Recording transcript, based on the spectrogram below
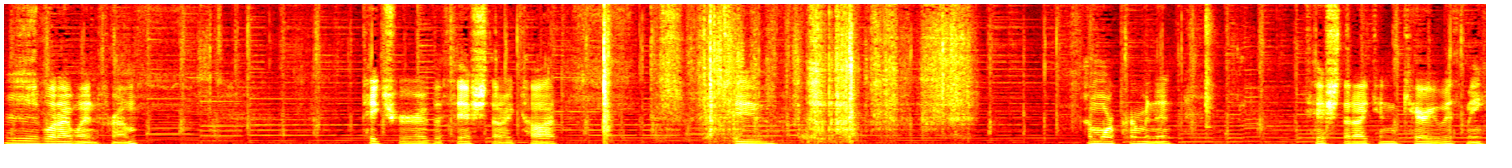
this is what I went from. Picture of a fish that I caught to a more permanent fish that I can carry with me.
